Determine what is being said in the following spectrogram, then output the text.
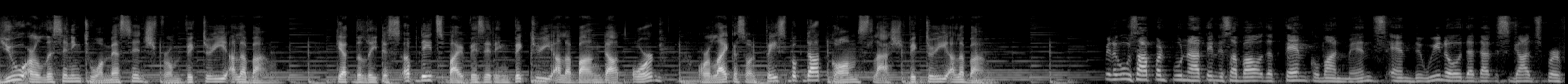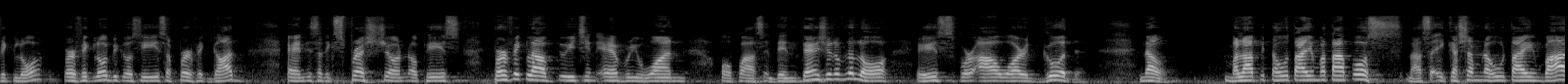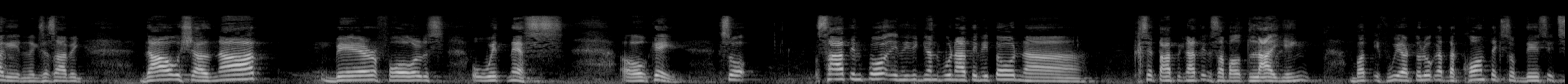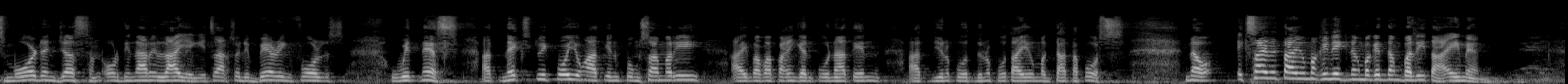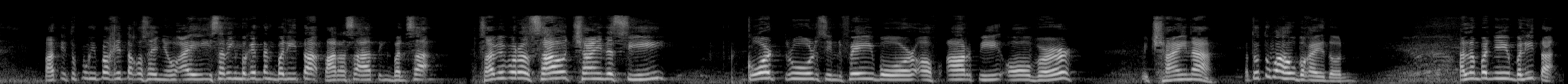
You are listening to a message from Victory Alabang. Get the latest updates by visiting victoryalabang.org or like us on facebook.com slash victoryalabang. Pinag-uusapan po natin is about the Ten Commandments and we know that that is God's perfect law. Perfect law because He is a perfect God and it's an expression of His perfect love to each and every one of us. And the intention of the law is for our good. Now, malapit na ho tayong matapos. Nasa ikasyam na ho tayong bahagi na nagsasabing, Thou shall not bear false witness. Okay. So, sa atin po, initignan po natin ito na, kasi topic natin is about lying. But if we are to look at the context of this, it's more than just an ordinary lying. It's actually bearing false witness. At next week po, yung atin pong summary ay mapapakinggan po natin at yun po, doon po tayo magtatapos. Now, excited tayong makinig ng magandang balita. Amen. At ito pong ipakita ko sa inyo ay isa ring magandang balita para sa ating bansa. Sabi po South China Sea, court rules in favor of RP over China. Natutuwa ho ba kayo doon? Alam ba niyo yung balita?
